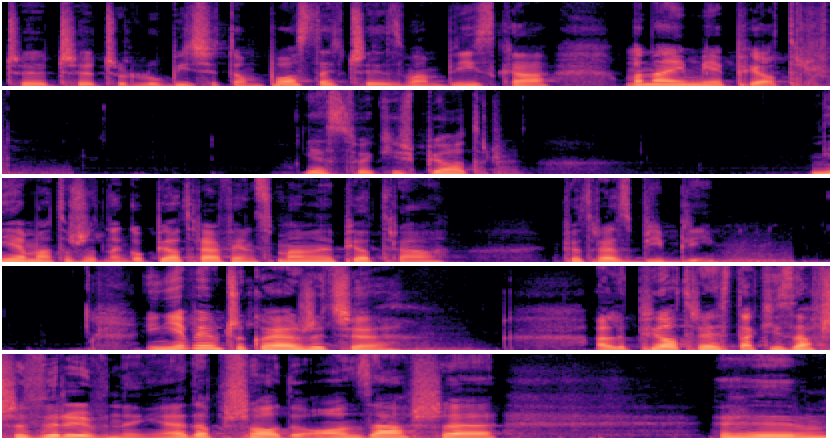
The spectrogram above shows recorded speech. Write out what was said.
czy, czy, czy lubicie tą postać, czy jest wam bliska. Ma na imię Piotr. Jest tu jakiś Piotr? Nie ma tu żadnego Piotra, więc mamy Piotra, Piotra z Biblii. I nie wiem, czy kojarzycie ale Piotr jest taki zawsze wyrywny, nie? Do przodu. On zawsze... Yy,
